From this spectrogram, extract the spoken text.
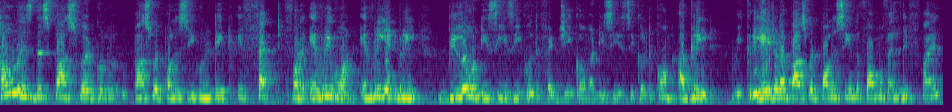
how is this password going to password policy going to take effect for everyone every entry below DC is equal to fedji comma DC is equal to com agreed we created a password policy in the form of LDIF file.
